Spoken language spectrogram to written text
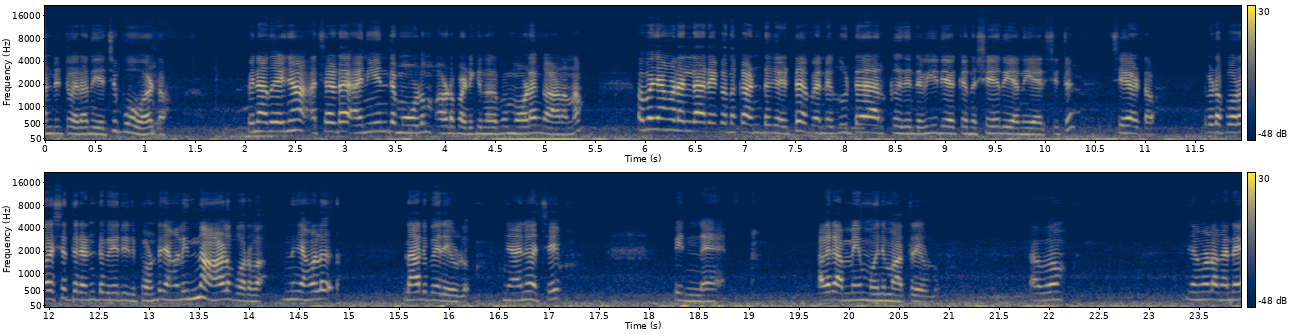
കണ്ടിട്ട് വരാമെന്ന് വിചാരിച്ച് പോവാം കേട്ടോ. പിന്നെ അത് കഴിഞ്ഞാൽ അച്ഛയുടെ അനിയന്റെ മോളും അവിടെ പഠിക്കുന്നത്. അപ്പം മോളെയും കാണണം. അപ്പോൾ ഞങ്ങൾ എല്ലാവരെയൊക്കെ ഒന്ന് കണ്ട് കേട്ട് അപ്പോൾ എന്റെ കൂട്ടുകാർക്ക് ഇതിന്റെ വീഡിയോ ഒക്കെ ഒന്ന് ഷെയർ ചെയ്യാമെന്ന് വിചാരിച്ചിട്ട് ചെയ്യാട്ടോ ഇവിടെ പുറവശത്ത് രണ്ട് പേര് ഇരിപ്പുണ്ട്. ഞങ്ങൾ ഇന്ന് ആൾ കുറവാണ് ഇന്ന് ഞങ്ങൾ നാല് പേരേ ഉള്ളൂ. ഞാനും അച്ഛയും പിന്നെ അവരമ്മയും മോനും മാത്രമേ ഉള്ളൂ. അപ്പം ഞങ്ങളങ്ങനെ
